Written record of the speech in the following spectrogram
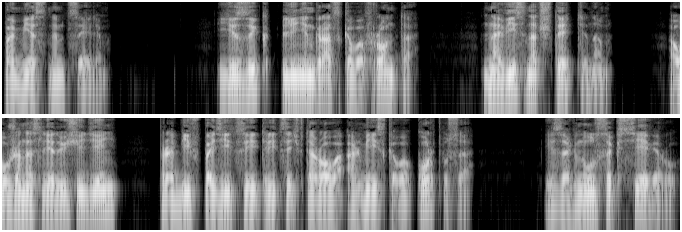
по местным целям. Язык Ленинградского фронта навис над Штеттином, а уже на следующий день, пробив позиции 32-го армейского корпуса, изогнулся к северу,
